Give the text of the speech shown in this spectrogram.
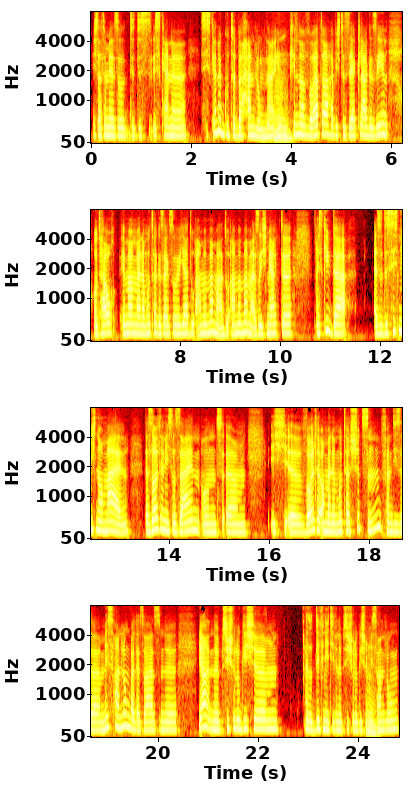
Ich dachte mir so, das ist keine, es ist keine gute Behandlung. Ne? In Kinderwörter habe ich das sehr klar gesehen und auch immer meiner Mutter gesagt so, ja, du arme Mama, du arme Mama. Also ich merkte, es gibt da, also das ist nicht normal. Das sollte nicht so sein und ähm, ich äh, wollte auch meine Mutter schützen von dieser Misshandlung, weil das war so eine, ja, eine psychologische, also definitiv eine psychologische Misshandlung,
